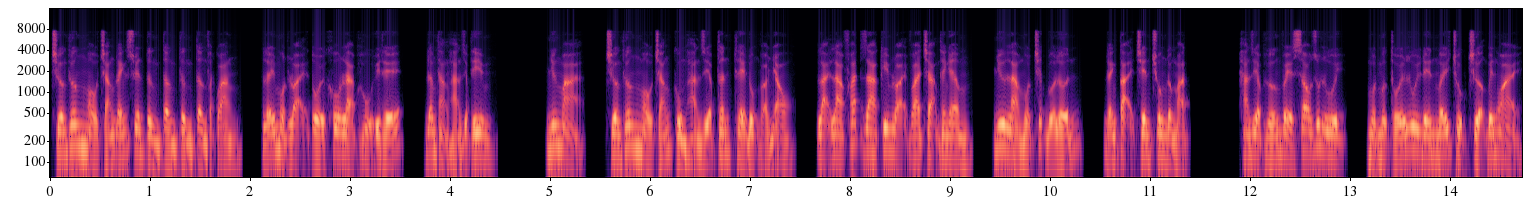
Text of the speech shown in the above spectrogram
trường thương màu trắng đánh xuyên từng tầng từng tầng phật quang, lấy một loại tồi khô lạp hủ ý thế, đâm thẳng hàn diệp tim. Nhưng mà, trường thương màu trắng cùng hàn diệp thân thể đụng vào nhau lại là phát ra kim loại va chạm thanh âm, như là một chiếc búa lớn, đánh tại trên chuông đồng mặt. Hàn diệp hướng về sau rút lui, một mực thối lui đến mấy chục trượng bên ngoài,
